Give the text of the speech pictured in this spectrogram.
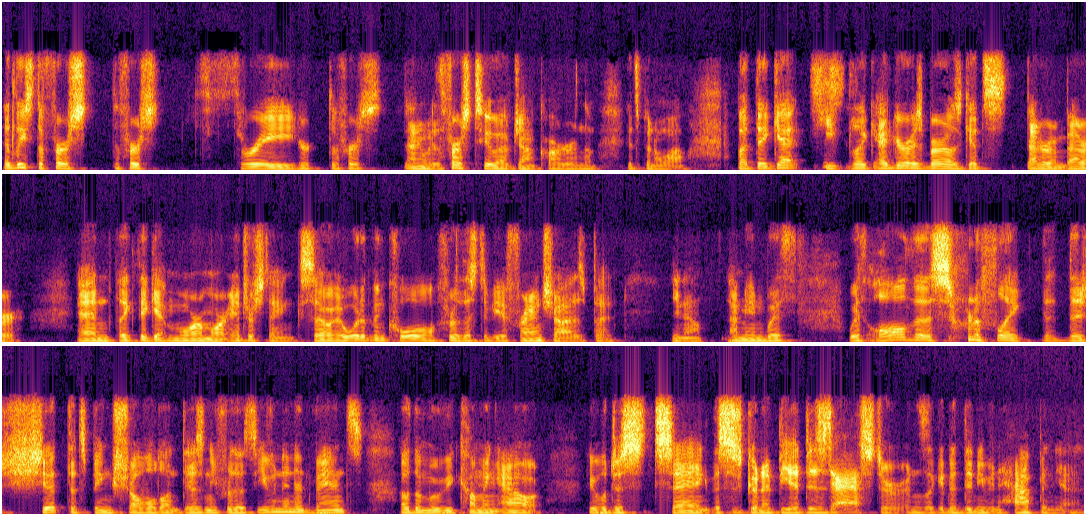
at least the first the first three or the first anyway, the first two have John Carter in them. It's been a while, but they get he like Edgar Rice Burroughs gets better and better, and like they get more and more interesting. So it would have been cool for this to be a franchise, but you know, I mean, with with all the sort of like the, the shit that's being shoveled on Disney for this, even in advance of the movie coming out, people just saying this is going to be a disaster, and it's like it didn't even happen yet.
